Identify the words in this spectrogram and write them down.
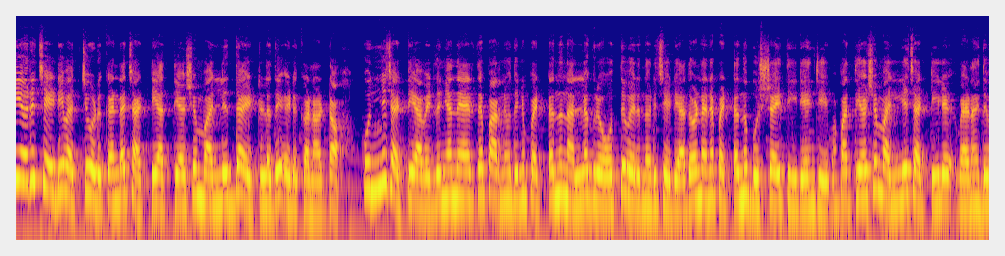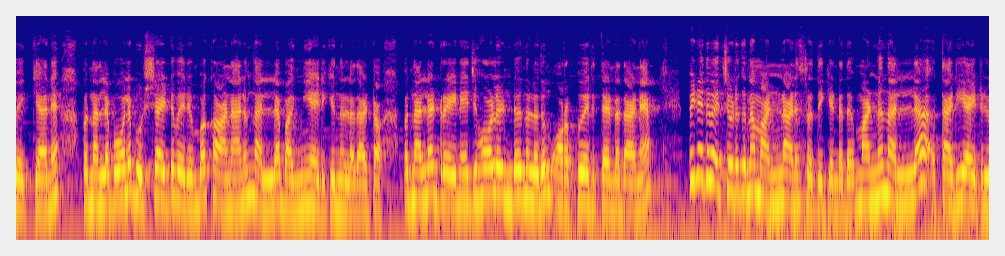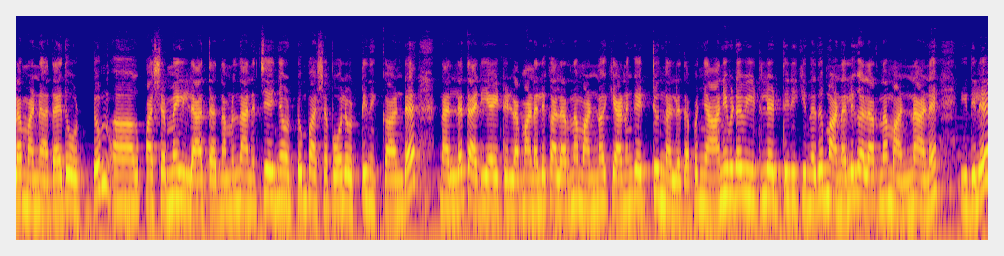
ഈ ഒരു ചെടി വെച്ചു കൊടുക്കേണ്ട ചട്ടി അത്യാവശ്യം വലുതായിട്ടുള്ളത് എടുക്കണം കേട്ടോ. കുഞ്ഞു ചട്ടി ആവരുത്. ഞാൻ നേരത്തെ പറഞ്ഞു ഇതിന് പെട്ടെന്ന് നല്ല ഗ്രോത്ത് വരുന്ന ഒരു ചെടി. അതുകൊണ്ട് തന്നെ പെട്ടെന്ന് ബുഷായി തീരുകയും ചെയ്യും. അപ്പം അത്യാവശ്യം വലിയ ചട്ടിയിൽ വേണം ഇത് വെക്കാൻ അപ്പം നല്ലപോലെ ബുഷായിട്ട് വരുമ്പോൾ കാണാനും നല്ല ഭംഗിയായിരിക്കും എന്നുള്ളതാട്ടോ അപ്പം നല്ല ഡ്രെയിനേജ് ഹോൾ ഉണ്ട് എന്നുള്ളതും ഉറപ്പ് വരുത്തേണ്ടതാണ്. പിന്നെ ഇത് വെച്ചു കൊടുക്കുന്ന മണ്ണാണ് ശ്രദ്ധിക്കേണ്ടത്. മണ്ണ് നല്ല തരിയായിട്ടുള്ള മണ്ണ് അതായത് ഒട്ടും പശമയില്ലാത്ത നമ്മൾ നനച്ചു കഴിഞ്ഞാൽ ഒട്ടും പശ പോലെ ഒട്ടി നിൽക്കാണ്ട് നല്ല തരിയായിട്ടുള്ള മണൽ കലർന്ന മണ്ണൊക്കെ ആണെങ്കിൽ ഏറ്റവും നല്ലത്. അപ്പം ഞാനിവിടെ വീട്ടിലെടുത്തിരിക്കുന്നത് മണൽ കലർന്ന മണ്ണാണ്. ഇതിൽ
